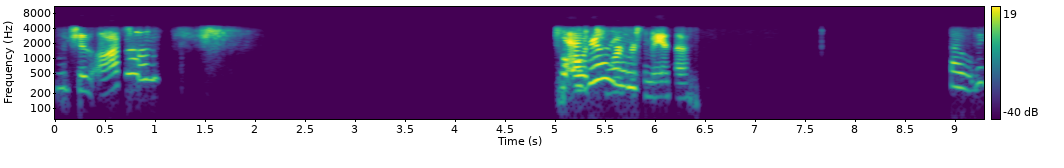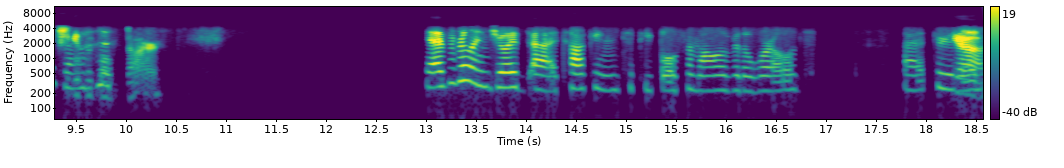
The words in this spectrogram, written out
which is awesome. Yeah, oh, I it's really four for Samantha. oh, I think she gets a gold star. Yeah, I've really enjoyed uh, talking to people from all over the world uh, through Yeah.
